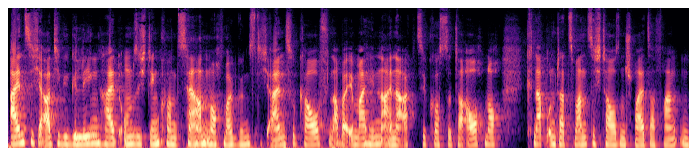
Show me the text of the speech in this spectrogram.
einzigartige Gelegenheit, um sich den Konzern noch mal günstig einzukaufen. Aber immerhin eine Aktie kostete auch noch knapp unter 20.000 Schweizer Franken.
